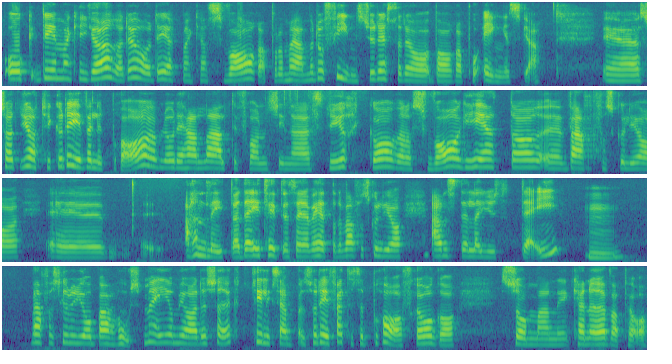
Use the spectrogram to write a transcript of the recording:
Och det man kan göra då det är att man kan svara på de här men då finns ju dessa då bara på engelska. Eh, så att jag tycker det är väldigt bra och det handlar alltifrån sina styrkor eller svagheter. Eh, varför skulle jag eh, anlita dig tänkte jag säga, vad heter det? Varför skulle jag anställa just dig? Mm. Varför skulle du jobba hos mig om jag hade sökt till exempel? Så det är faktiskt ett bra frågor som man kan öva på.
